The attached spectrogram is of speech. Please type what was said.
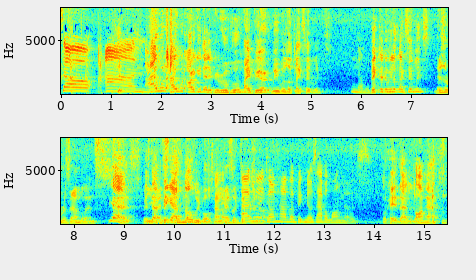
so, um, I would I would argue that if you remove my beard, we would look like siblings. no, we Victor, do we look like siblings? There's a resemblance. Yes. But it's that guys big ass nose we both have. You guys look don't. I different actually enough. don't have a big nose. I have a long nose. Okay, that long ass nose.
